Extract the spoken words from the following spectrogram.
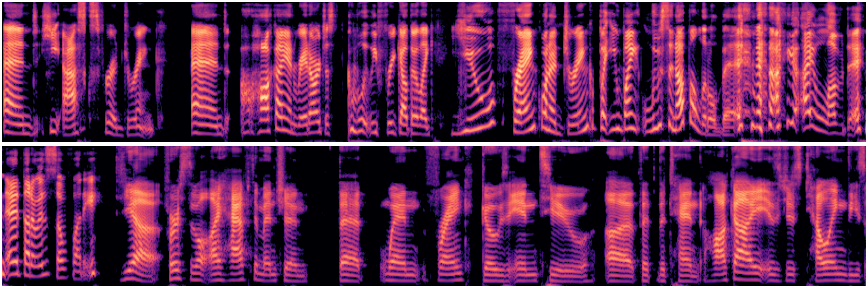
and he asks for a drink. And Hawkeye and Radar just completely freak out. They're like, "You, Frank, want a drink, but you might loosen up a little bit." And I, I loved it. I thought it was so funny. Yeah, first of all, I have to mention that when Frank goes into uh the the tent, Hawkeye is just telling these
